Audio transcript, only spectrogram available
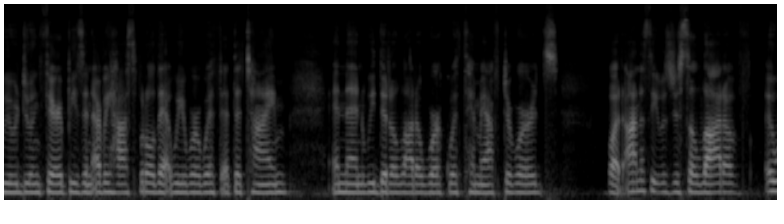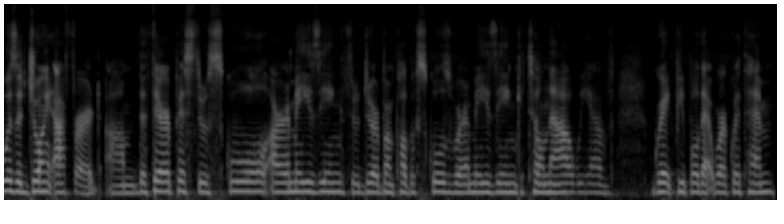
we were doing therapies in every hospital that we were with at the time. And then we did a lot of work with him afterwards but honestly, it was just a lot of. It was a joint effort. Um, the therapists through school are amazing. Through Dearborn Public Schools, were amazing. Till now, we have great people that work with him.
